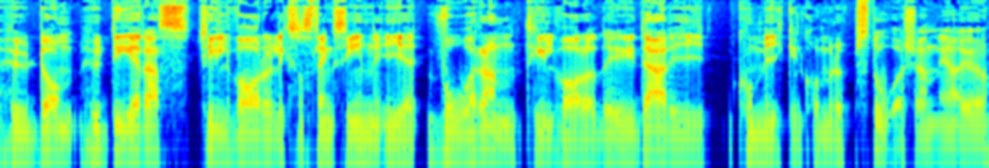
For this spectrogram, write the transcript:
hur, de, hur deras tillvaro liksom slängs in i våran tillvaro, det är ju där i komiken kommer uppstå, känner jag ju.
